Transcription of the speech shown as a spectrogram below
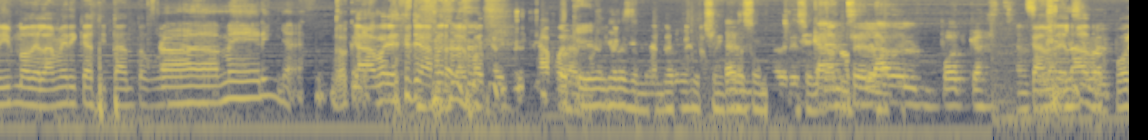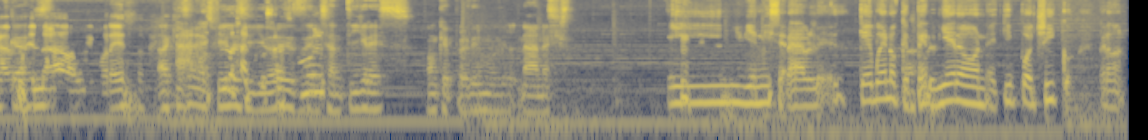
himno de la América así tanto, güey. América. Ok. Ya, güey, ya fuera del podcast. Ya fuera. Ok. del- su madre. eso. Cancelado el podcast. Cancelado, el podcast. cancelado, güey, por eso. Aquí Ah, somos fieles Cruz seguidores del Santigres, aunque perdí el mundial. Nah, no es cierto. Y bien miserables. Qué bueno que perdieron, equipo chico. Perdón.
